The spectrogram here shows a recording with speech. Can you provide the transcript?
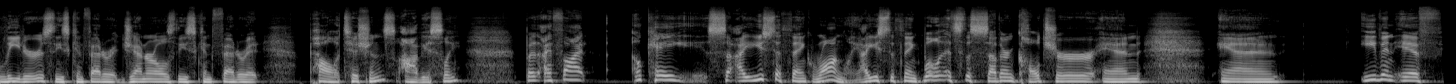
leaders, these Confederate generals, these Confederate politicians, obviously. But I thought, okay, so I used to think wrongly. I used to think, well, it's the Southern culture, and and even if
